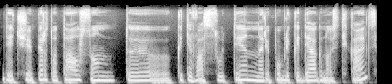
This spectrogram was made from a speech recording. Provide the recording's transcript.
Deci, per total, sunt câteva sute în Republică diagnosticați.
